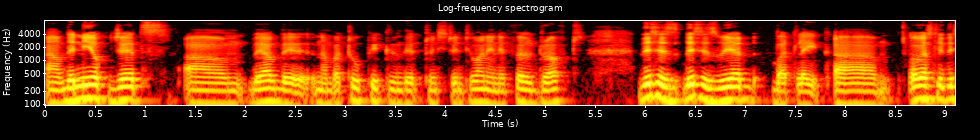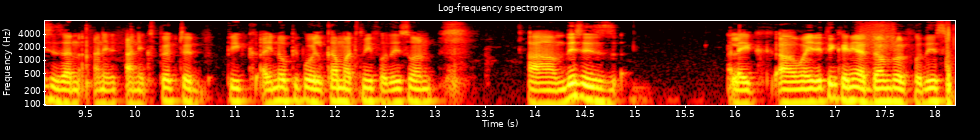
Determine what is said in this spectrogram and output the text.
Um, the New York Jets. Um, they have the number two pick in the 2021 NFL draft this is this is weird but like um obviously this is an, an unexpected pick. I know people will come at me for this one. Um this is like um, i think i need a drum roll for this.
